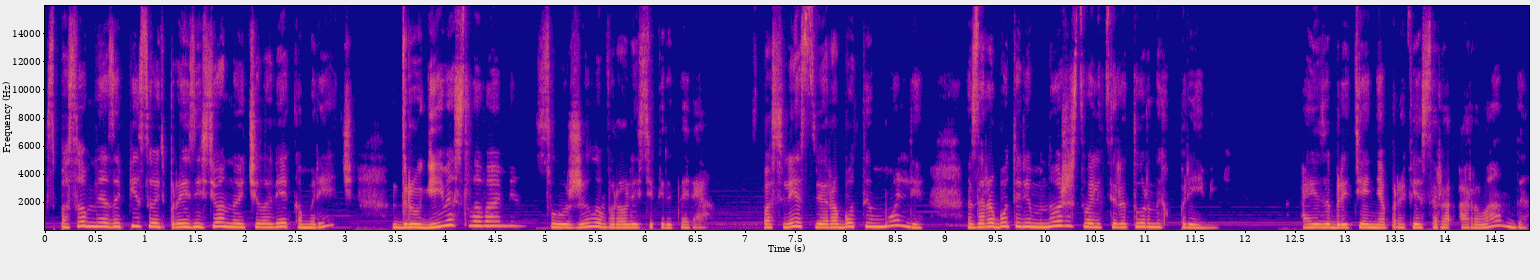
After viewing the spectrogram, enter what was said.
способное записывать произнесенную человеком речь, другими словами, служило в роли секретаря. Впоследствии работы Молли заработали множество литературных премий, а изобретение профессора Орландо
